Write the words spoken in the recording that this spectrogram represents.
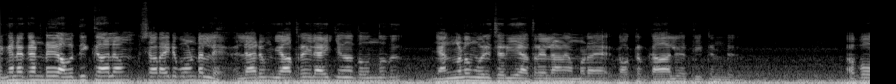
എങ്ങനെയൊക്കെ ഉണ്ട്? അവധിക്കാലം ഉഷാറായിട്ട് പോകണ്ടല്ലേ? എല്ലാവരും യാത്രയിലായിരിക്കുന്ന തോന്നുന്നത്. ഞങ്ങളും ഒരു ചെറിയ യാത്രയിലാണ് നമ്മുടെ ഡോക്ടർ കാലു എത്തിയിട്ടുണ്ട്. അപ്പോ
